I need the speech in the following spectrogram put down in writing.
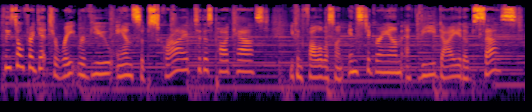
Please don't forget to rate, review, and subscribe to this podcast. You can follow us on Instagram at The Diet Obsessed.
